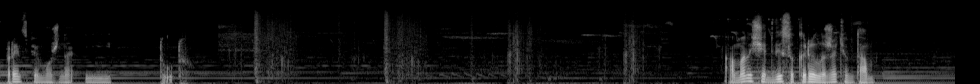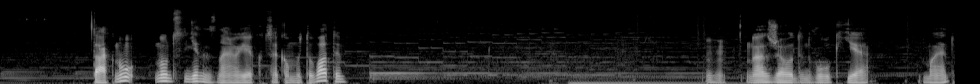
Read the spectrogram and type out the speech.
В принципі, можна і тут. В мене ще дві сокири лежать он там. Так, ну, ну я не знаю, як це коментувати. Угу. У нас вже один вулк є мед.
